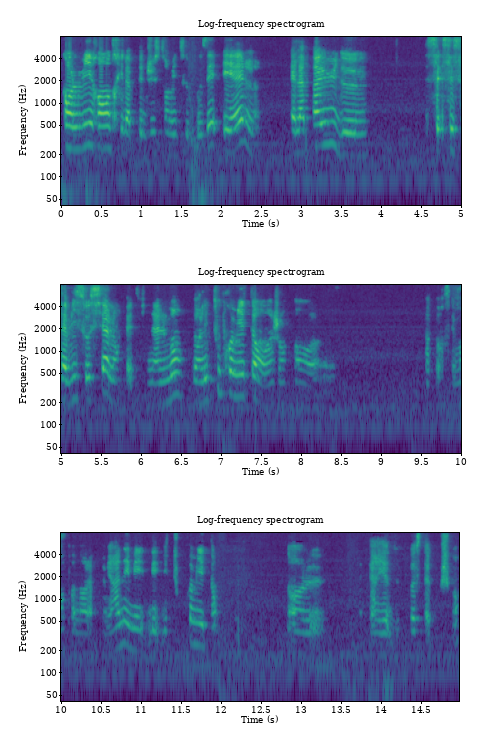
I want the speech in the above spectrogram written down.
Quand lui rentre, il a peut-être juste envie de se poser. Et elle, elle n'a pas eu de. C'est sa vie sociale en fait finalement dans les tout premiers temps. Hein, J'entends euh, pas forcément pendant la première année, mais les, tout premiers temps, dans la période post-accouchement.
